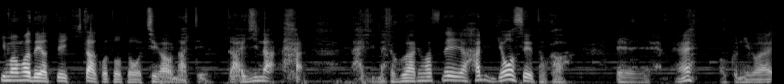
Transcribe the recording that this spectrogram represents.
今までやってきたことと違うなっていう、大事な、大事なとこがありますね。やはり行政とか、えー、ね、お国は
